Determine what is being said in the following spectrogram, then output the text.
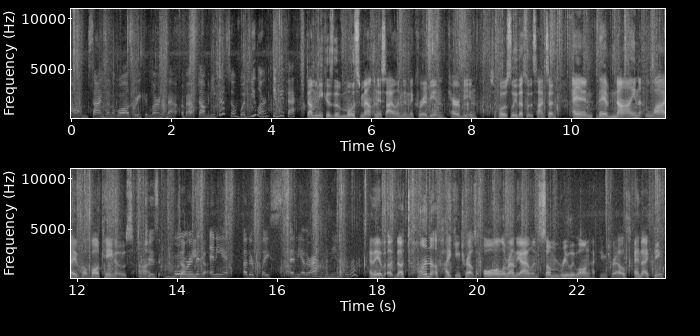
um, signs on the walls where you could learn about about Dominica. So, what did you learn? Give me a fact. Dominica is the most mountainous island in the Caribbean, Caribbean, supposedly, that's what the sign said. And they have nine live volcanoes Which is more Dominica. than any other place, any other island in the entire world. And they have a, a ton of hiking trails all around the island, some really long hiking trails. And I think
